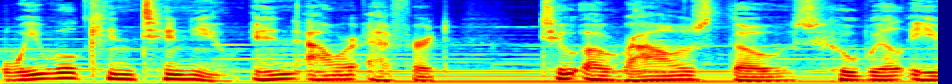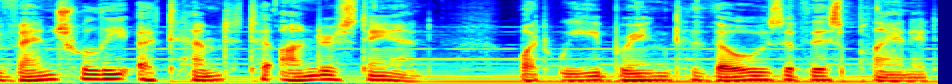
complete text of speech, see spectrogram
We will continue in our effort to arouse those who will eventually attempt to understand what we bring to those of this planet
